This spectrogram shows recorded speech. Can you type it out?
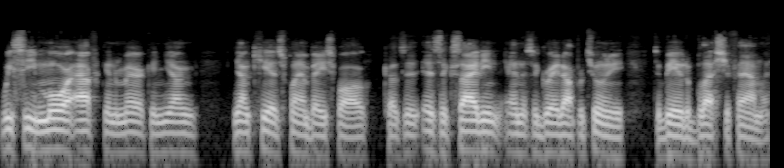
we see more African American young young kids playing baseball because it, it's exciting and it's a great opportunity to be able to bless your family.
